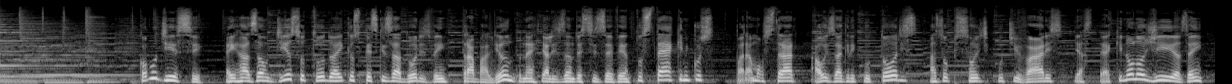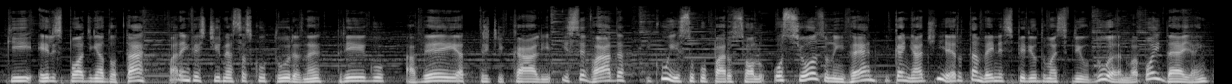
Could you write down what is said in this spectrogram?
Como disse, é em razão disso tudo aí que os pesquisadores vêm trabalhando, né, realizando esses eventos técnicos para mostrar aos agricultores as opções de cultivares e as tecnologias, hein, que eles podem adotar para investir nessas culturas, né? Trigo, aveia, triticale e cevada, e com isso ocupar o solo ocioso no inverno e ganhar dinheiro também nesse período mais frio do ano. Uma boa ideia, hein?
